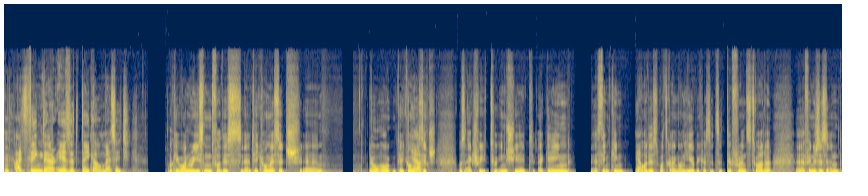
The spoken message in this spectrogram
I think there is a take home message. Okay, one reason for this uh, take home message, um, no take home yeah. message, was actually to initiate again uh, thinking yep. about this, what's going on here, because it's a difference to other uh, finishes. And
